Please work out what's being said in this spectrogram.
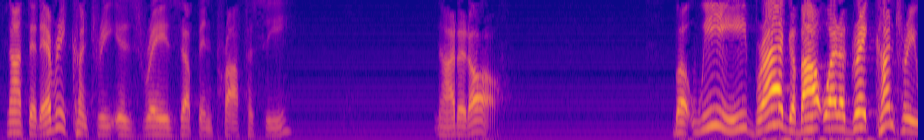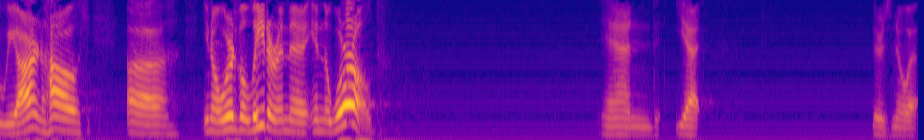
It's not that every country is raised up in prophecy. Not at all. But we brag about what a great country we are and how, uh, you know, we're the leader in the, in the world and yet there's no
